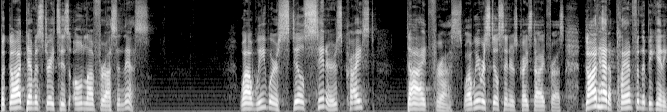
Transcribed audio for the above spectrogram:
But God demonstrates his own love for us in this. While we were still sinners, Christ died for us. While we were still sinners, Christ died for us. God had a plan from the beginning.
